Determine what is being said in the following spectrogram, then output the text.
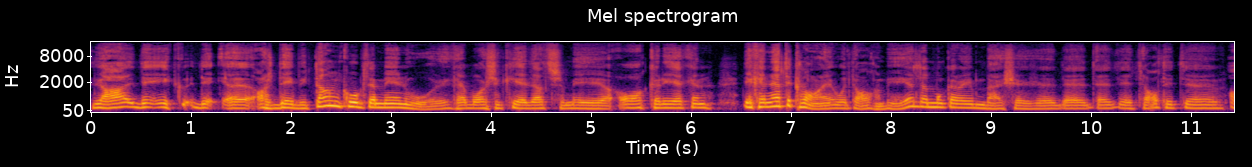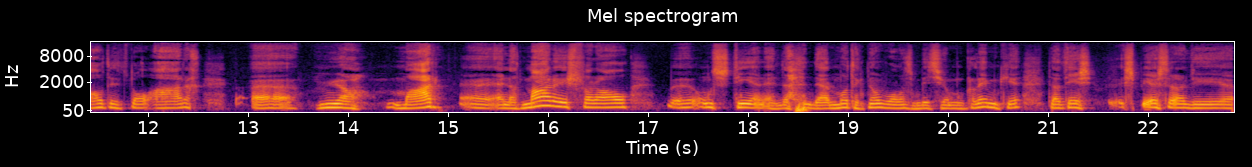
ja, de, ik, de, als debutant kook ik dat mee hoor. Ik heb eens een keer dat ze me aankreken. Ik heb net te klein over het algemeen, ja, dat moet ik er even bij zeggen. Het is altijd, altijd wel aardig. ja, maar, en dat maar is vooral uh, ontstaan, en daar, daar moet ik nog wel eens een beetje om klimkje. Dat is speelster die uh,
